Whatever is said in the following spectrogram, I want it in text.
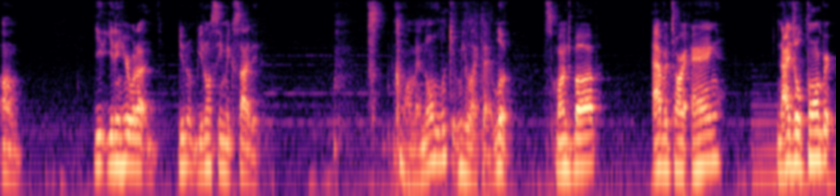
Um, you, you didn't hear what I you don't you don't seem excited. Come on, man, don't look at me like that. Look, SpongeBob, Avatar Aang, Nigel Thornberry.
